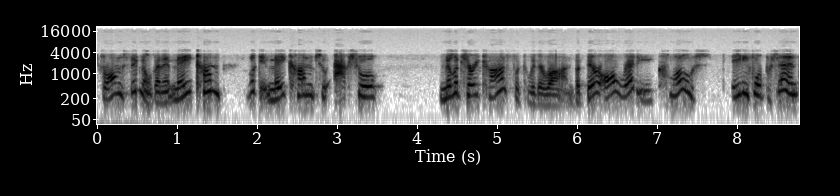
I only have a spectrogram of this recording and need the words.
strong signals, and it may come. Look, it may come to actual military conflict with Iran, but they're already close, 84 percent.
